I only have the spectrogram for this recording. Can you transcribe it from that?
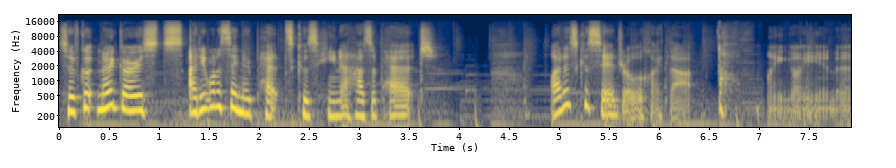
So we've got no ghosts. I didn't want to say no pets because Hina has a pet. Why does Cassandra look like that? Oh my god.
